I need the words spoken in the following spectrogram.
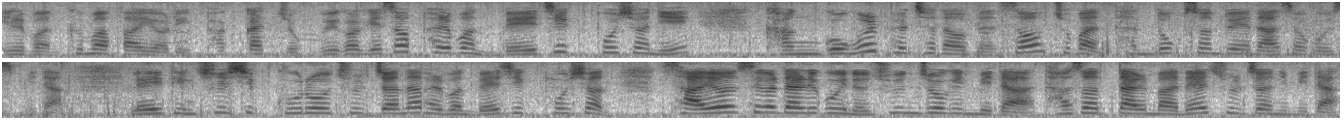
1번 금화파이어리 바깥쪽 외곽에서 8번 매직 포션이 강공을 펼쳐나오면서 초반 단독 선두에 나서고 있습니다. 레이팅 79로 출전한 8번 매직 포션 4연승을 달리고 있는 준족입니다. 5달 만에 출전입니다.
